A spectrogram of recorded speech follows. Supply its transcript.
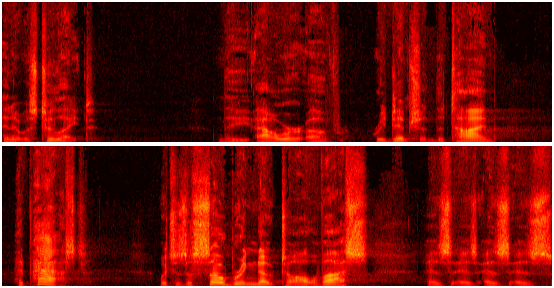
And it was too late. The hour of redemption, the time had passed which is a sobering note to all of us as, as, as, as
